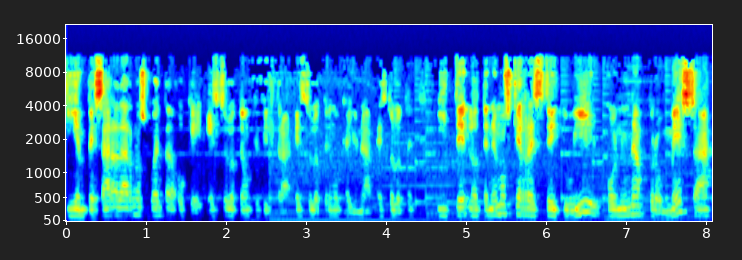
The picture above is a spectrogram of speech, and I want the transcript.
y empezar a darnos cuenta, ok, esto lo tengo que filtrar, esto lo tengo que ayunar, esto lo tengo, y te, lo tenemos que restituir con una promesa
